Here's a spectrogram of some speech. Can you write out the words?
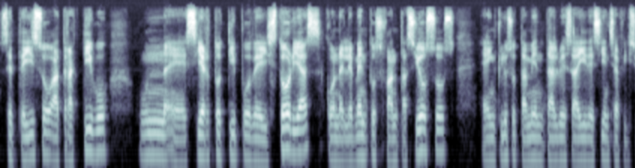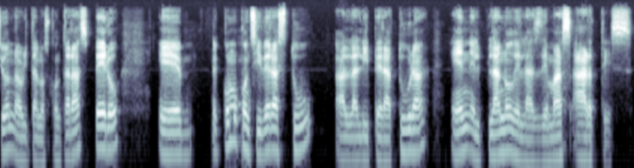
se te hizo atractivo un eh, cierto tipo de historias con elementos fantasiosos e incluso también tal vez ahí de ciencia ficción, ahorita nos contarás, pero em, ¿cómo consideras tú a la literatura en el plano de las demás artes?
